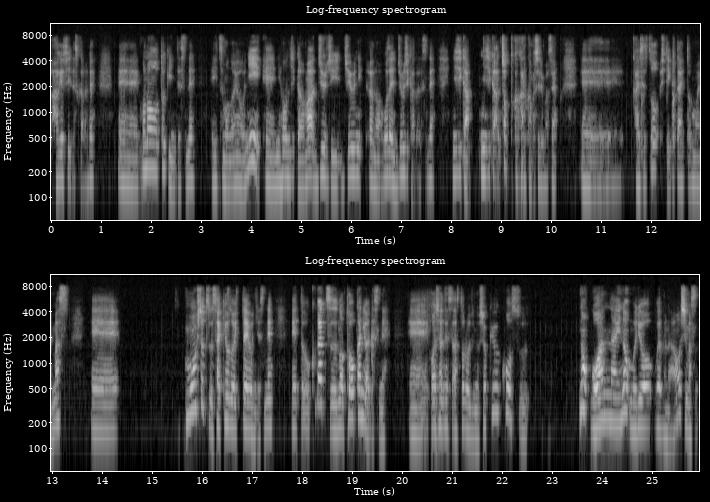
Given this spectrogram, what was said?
激しいですからね、えー、この時にですね、いつものように、えー、日本時間は10時、12あの午前10時からですね、2時間、2時間ちょっとかかるかもしれません。えー、解説をしていきたいと思います。え、もう一つ先ほど言ったようにですね、えーと、9月の10日にはですね、えー、 Consciousness Astrology の初級コースのご案内の無料ウェブナーをします。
